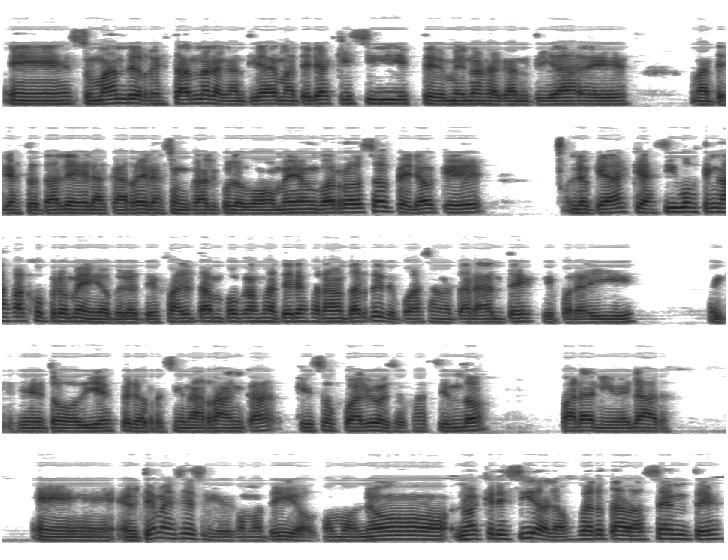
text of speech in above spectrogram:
eh, sumando y restando la cantidad de materias que hiciste, menos la cantidad de materias totales de la carrera. Es un cálculo como medio engorroso, pero que lo que da es que así vos tengas bajo promedio, pero te faltan pocas materias para anotarte, te puedas anotar antes que por ahí el que tiene todo 10, pero recién arranca, que eso fue algo que se fue haciendo para nivelar. Eh, el tema es ese, que como te digo, como no, no ha crecido la oferta docente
